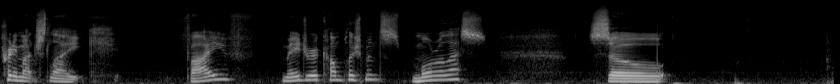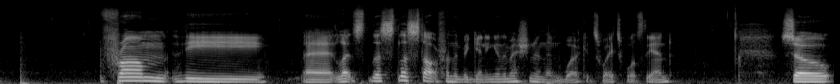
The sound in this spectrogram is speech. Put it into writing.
pretty much like five major accomplishments, more or less. So, from the uh, let's let's let's start from the beginning of the mission and then work its way towards the end. So,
